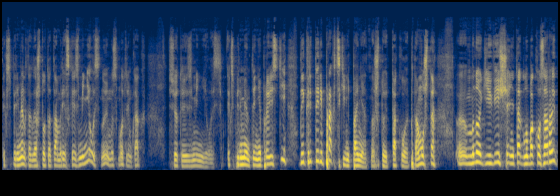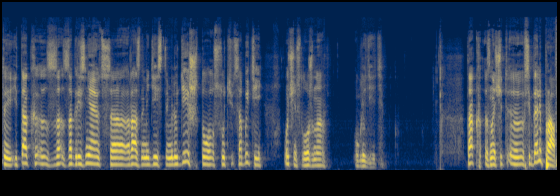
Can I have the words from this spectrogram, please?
эксперимент, когда что-то там резко изменилось, ну и мы смотрим, как все это изменилось. Эксперименты не провести, да и критерии практики непонятно, что это такое, потому что э, многие вещи, они так глубоко зарыты и так э, загрязняются разными действиями людей, что суть событий очень сложно углядеть. Так, значит, э, всегда ли прав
